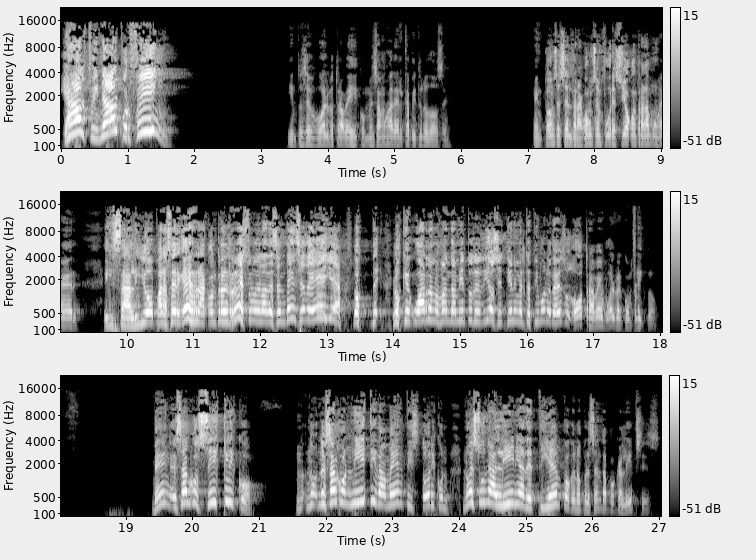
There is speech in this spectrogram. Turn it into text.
Ya al final, por fin. Y entonces vuelve otra vez y comenzamos a leer el capítulo 12. Entonces el dragón se enfureció contra la mujer y salió para hacer guerra contra el resto de la descendencia de ella, los, que guardan los mandamientos de Dios y tienen el testimonio de Jesús. Otra vez vuelve el conflicto. Ven, es algo cíclico. No, es algo nítidamente histórico. No es una línea de tiempo que nos presenta Apocalipsis.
